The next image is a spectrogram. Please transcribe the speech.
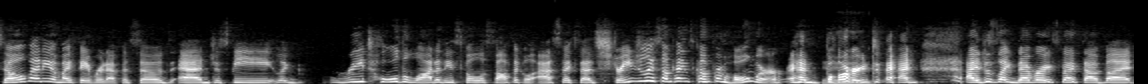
so many of my favorite episodes and just be like retold a lot of these philosophical aspects that strangely sometimes come from Homer and Mm. Bart. And I just like never expect that. But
